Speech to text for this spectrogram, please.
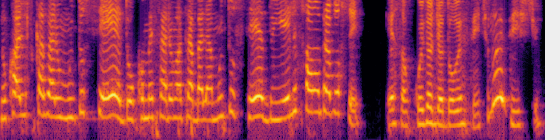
no qual eles casaram muito cedo ou começaram a trabalhar muito cedo e eles falam para você: essa coisa de adolescente não existe.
